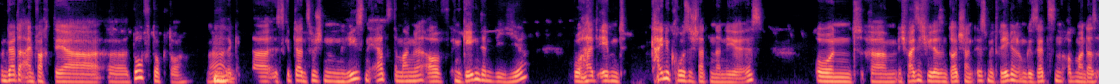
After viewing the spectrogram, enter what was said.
und werde einfach der äh, Dorfdoktor. Ne? Mhm. Gibt da, es gibt da inzwischen einen riesen Ärztemangel auf, in Gegenden wie hier, wo halt eben keine große Stadt in der Nähe ist. Und ähm, ich weiß nicht, wie das in Deutschland ist mit Regeln und Gesetzen, ob man das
